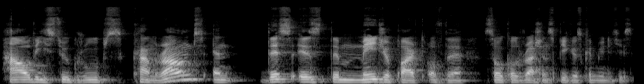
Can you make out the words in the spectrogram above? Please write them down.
how these two groups come around. And this is the major part of the so-called Russian speakers communities.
